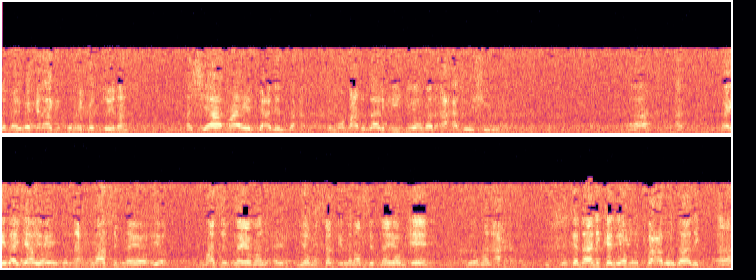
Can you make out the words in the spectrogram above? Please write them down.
لما يروح هناك يكون يحط هنا. أشياء ما يرجع للبحر. ثم بعد ذلك يجي يوم الأحد ويشيلها ها؟ فإذا جاء يقول نحن ما صرنا ما صرنا يوم يوم السبت انما صرنا يوم إيه؟ يوم الأحد. وكذلك اليهود فعلوا ذلك ها؟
